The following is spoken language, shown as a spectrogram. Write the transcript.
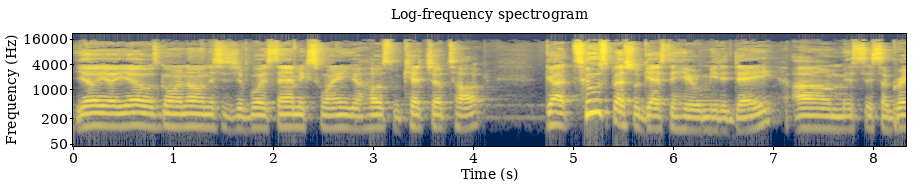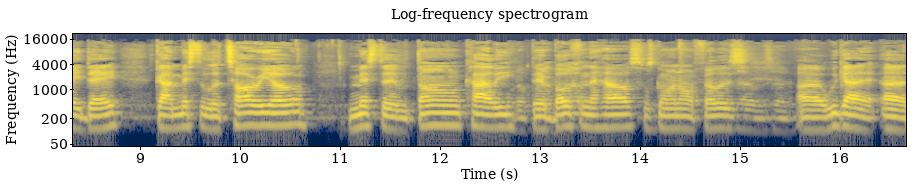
Yo, yo, yo, what's going on? This is your boy Sam McSwain, your host with Catch Up Talk. Got two special guests in here with me today. Um, it's, it's a great day. Got Mr. Latario, Mr. Lathone, Kylie. They're both in the house. What's going on, fellas? Uh, we got uh,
